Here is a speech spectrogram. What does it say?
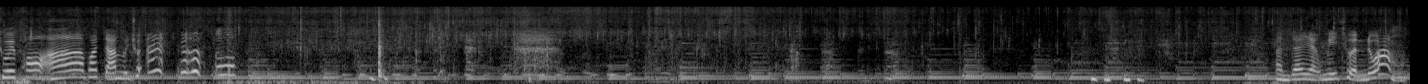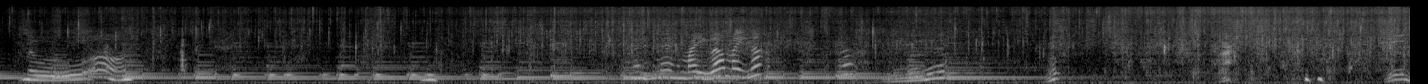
ช่วยพ่ออ่าพ่อจันหนูช่วยอะขวัญใจอยากมีฉวนด้วมหนู มาอีกแล้วมาอีกแล้วยืน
